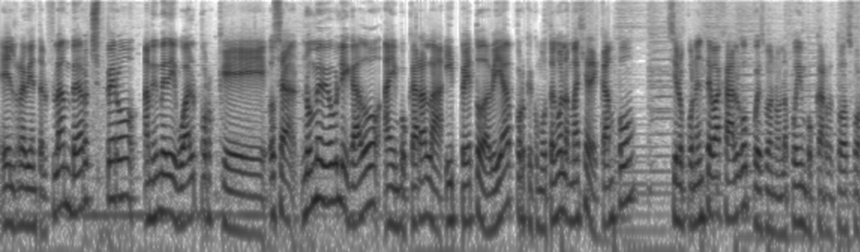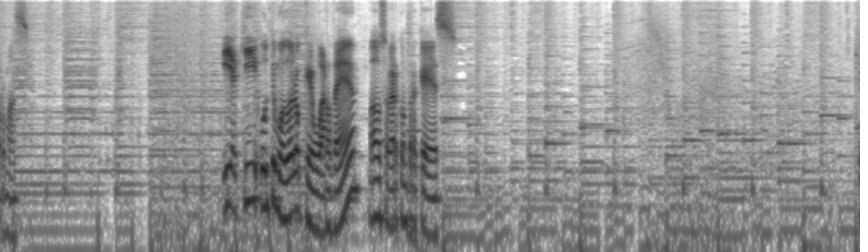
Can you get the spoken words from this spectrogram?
él revienta el Flamberge, pero a mí me da igual porque, o sea, no me veo obligado a invocar a la IP todavía, porque como tengo la magia de campo, si el oponente baja algo, pues bueno, la puedo invocar de todas formas. Y aquí, último duelo que guardé. Vamos a ver contra qué es. Ok.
